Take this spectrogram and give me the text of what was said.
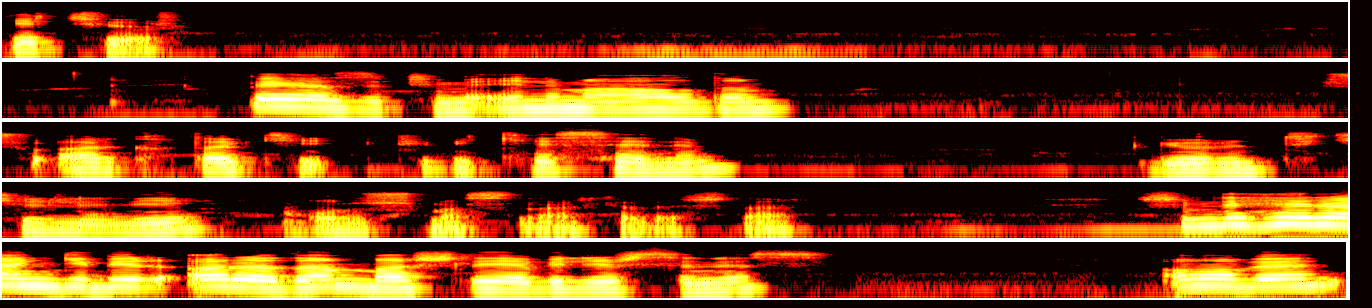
geçiyorum. Beyaz ipimi elime aldım. Şu arkadaki ipi bir keselim. Görüntü kirliliği oluşmasın arkadaşlar. Şimdi herhangi bir aradan başlayabilirsiniz. Ama ben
